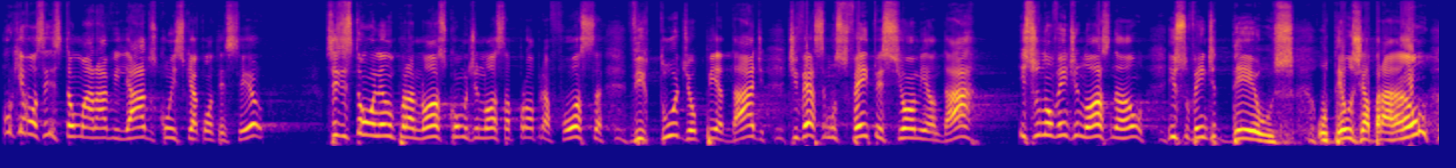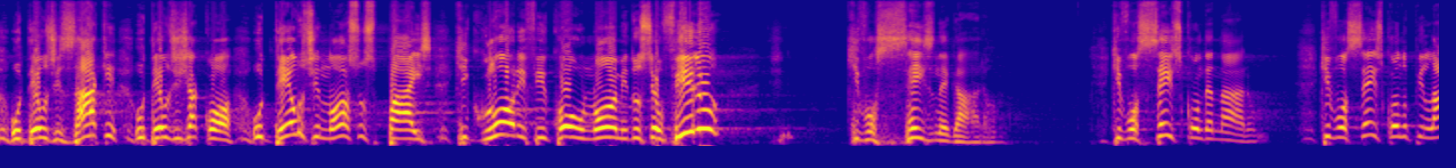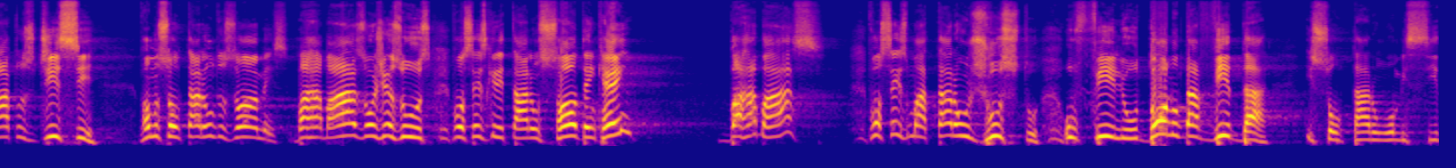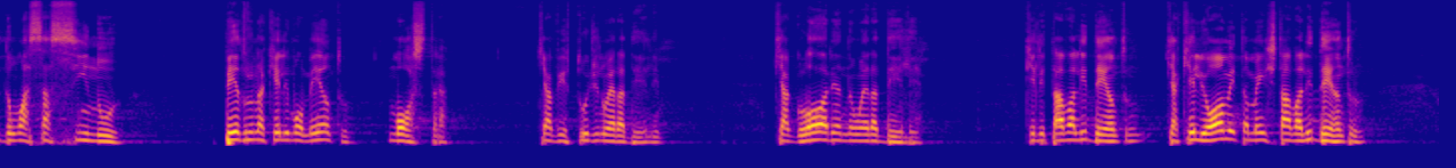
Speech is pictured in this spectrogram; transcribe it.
por que vocês estão maravilhados com isso que aconteceu? Vocês estão olhando para nós como de nossa própria força, virtude ou piedade, tivéssemos feito esse homem andar? Isso não vem de nós, não. Isso vem de Deus. O Deus de Abraão, o Deus de Isaac, o Deus de Jacó, o Deus de nossos pais, que glorificou o nome do seu filho, que vocês negaram, que vocês condenaram, que vocês, quando Pilatos disse: Vamos soltar um dos homens, Barrabás ou Jesus. Vocês gritaram: soltem quem? Barrabás. Vocês mataram o justo, o filho, o dono da vida, e soltaram um homicida, um assassino. Pedro, naquele momento, mostra que a virtude não era dele, que a glória não era dele, que ele estava ali dentro, que aquele homem também estava ali dentro,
